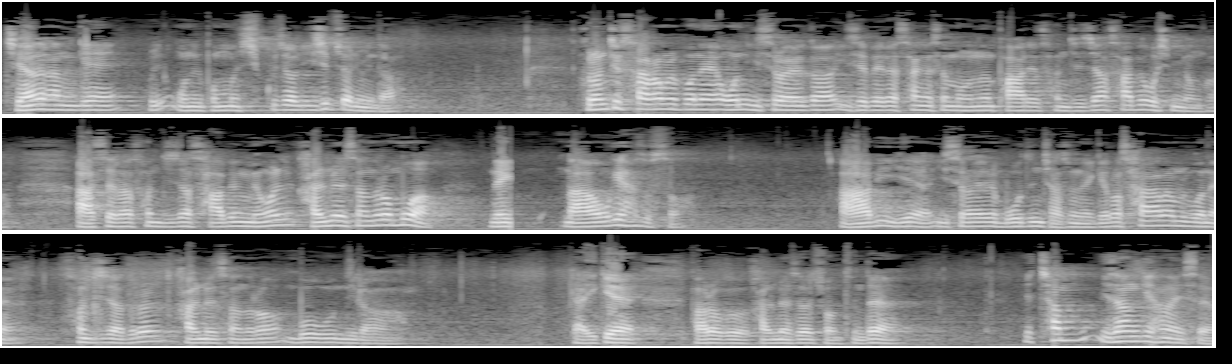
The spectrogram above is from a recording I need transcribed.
제안을 하는 게 오늘 본문 19절, 20절입니다. 그런즉 사람을 보내 온 이스라엘과 이세벨의 상에서 먹는 바알의 선지자 450명과 아세라 선지자 400명을 갈멜산으로 모아 내 나오게 하소서. 이에 이스라엘의 모든 자손에게로 사람을 보내 선지자들을 갈멜산으로 모으니라. 자, 이게 바로 그 갈멜산 전투인데 참 이상한 게 하나 있어요.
